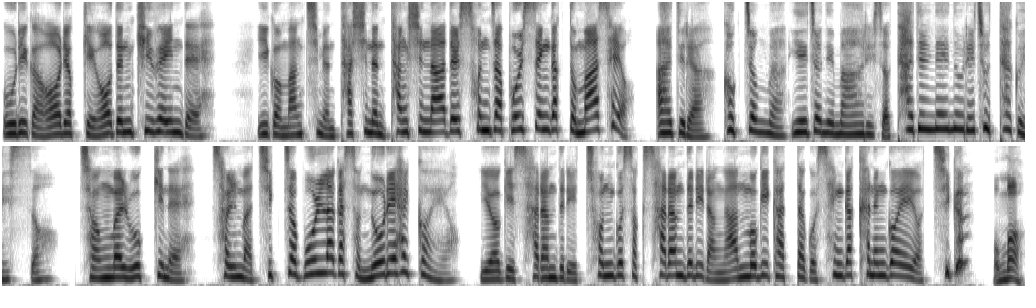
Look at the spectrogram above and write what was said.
우리가 어렵게 얻은 기회인데 이거 망치면 다시는 당신 아들 손자 볼 생각도 마세요. 아들아, 걱정 마. 예전에 마을에서 다들 내 노래 좋다고 했어. 정말 웃기네. 설마 직접 올라가서 노래할 거예요. 여기 사람들이 촌구석 사람들이랑 안목이 같다고 생각하는 거예요, 지금? 엄마,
